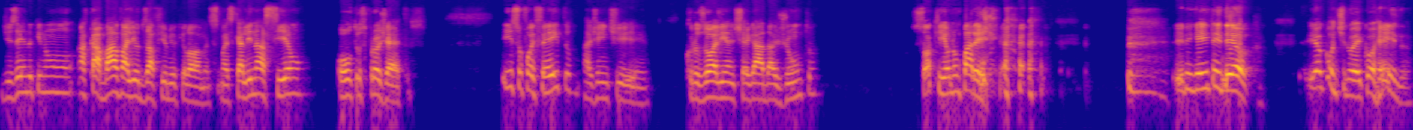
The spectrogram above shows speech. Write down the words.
dizendo que não acabava ali o desafio mil quilômetros, mas que ali nasciam outros projetos. Isso foi feito, a gente cruzou a linha de chegada junto, só que eu não parei. e ninguém entendeu. E eu continuei correndo.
